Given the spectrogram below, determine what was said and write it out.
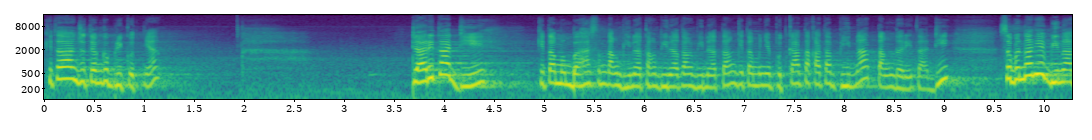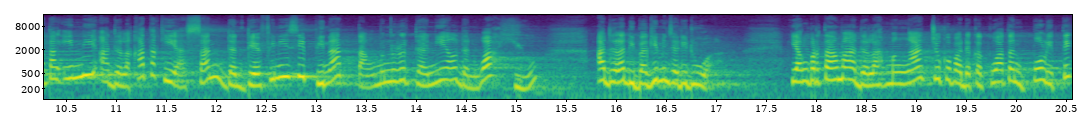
Kita lanjut yang ke berikutnya. Dari tadi kita membahas tentang binatang-binatang-binatang, kita menyebut kata-kata binatang dari tadi. Sebenarnya binatang ini adalah kata kiasan dan definisi binatang menurut Daniel dan Wahyu adalah dibagi menjadi dua yang pertama adalah mengacu kepada kekuatan politik,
